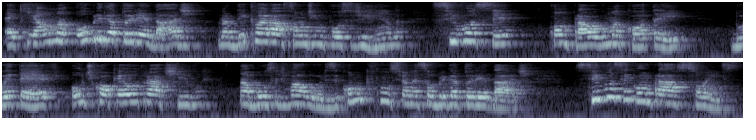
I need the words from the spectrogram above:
é que há uma obrigatoriedade na declaração de imposto de renda se você comprar alguma cota aí do ETF ou de qualquer outro ativo na bolsa de valores. E como que funciona essa obrigatoriedade? Se você comprar ações,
